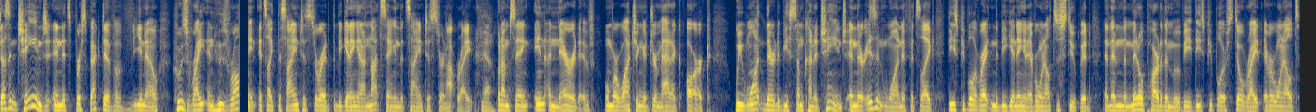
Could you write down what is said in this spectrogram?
doesn't change in its perspective of, you know, who's right and who's wrong. It's like the scientists are right at the beginning. And I'm not saying that scientists are not right. Yeah. But I'm saying in a narrative, when we're watching a dramatic arc, we want there to be some kind of change. And there isn't one if it's like these people are right in the beginning and everyone else is stupid. And then in the middle part of the movie, these people are still right, everyone else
